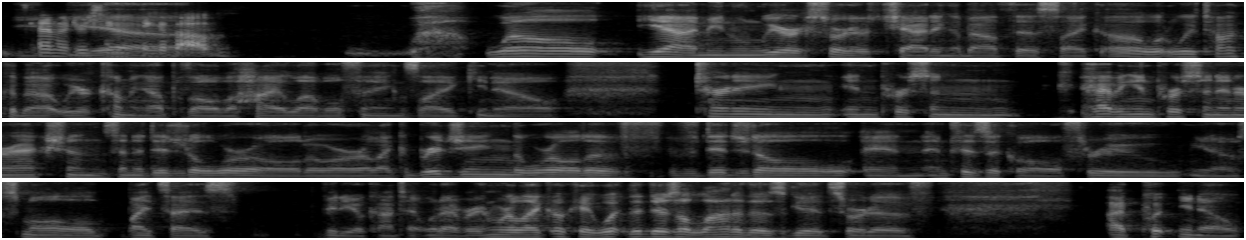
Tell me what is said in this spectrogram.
it's kind of interesting yeah. to think about. Well, yeah, I mean, when we were sort of chatting about this, like, oh, what do we talk about? We were coming up with all the high level things like, you know, turning in person, having in person interactions in a digital world, or like bridging the world of, of digital and, and physical through, you know, small bite sized video content, whatever. And we're like, okay, what, there's a lot of those good sort of, I put, you know,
